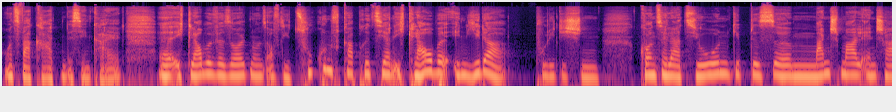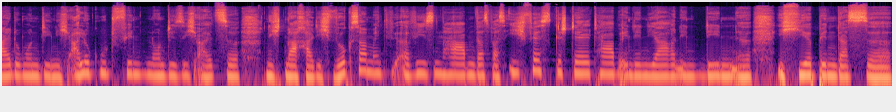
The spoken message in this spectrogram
und zwar gerade ein bisschen kalt. Äh, ich glaube, wir sollten uns auf die Zukunft kaprizieren. Ich glaube, in jeder politischen Konstellation gibt es äh, manchmal Entscheidungen, die nicht alle gut finden und die sich als äh, nicht nachhaltig wirksam erwiesen haben. Das, was ich festgestellt habe in den Jahren, in denen äh, ich hier bin, dass äh,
